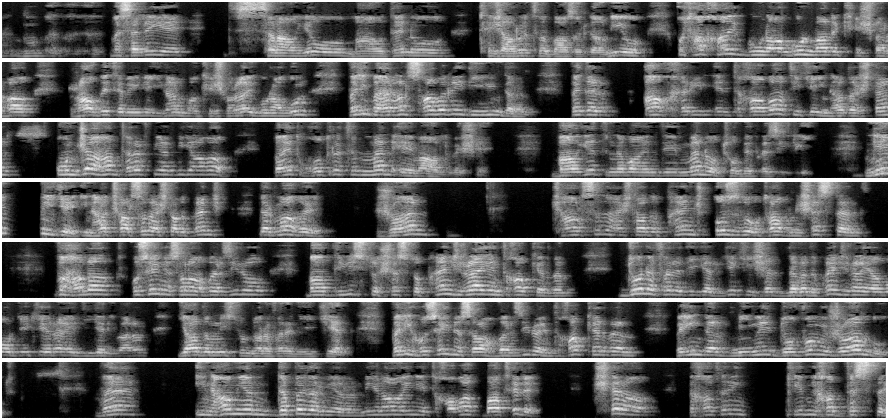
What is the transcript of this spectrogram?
مسئله صنایع و معادن و تجارت و بازرگانی و اتاقهای گوناگون مال کشورها رابطه بین ایران با کشورهای گوناگون ولی به هر حال سابقه دیرین دارن. و در آخرین انتخاباتی که اینها داشتن اونجا هم طرف بیاد بگه آقا باید قدرت من اعمال بشه. باید نماینده من و تو بپذیری. نمیگه اینها 485 در ماه جوان 485 عضو اتاق نشستند و حالا حسین صلاح ورزی رو با 265 رای انتخاب کردن دو نفر دیگر یکی شد 95 رای آورد یکی رای دیگری بران یادم نیست اون دو نفر دیگه کیه ولی حسین صلاح ورزی رو انتخاب کردن و این در نیمه دوم جوان بود. و اینها میان دبه در میارن. میگن آقا این انتخابات باطله. چرا؟ به خاطر اینکه می‌خواد دست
